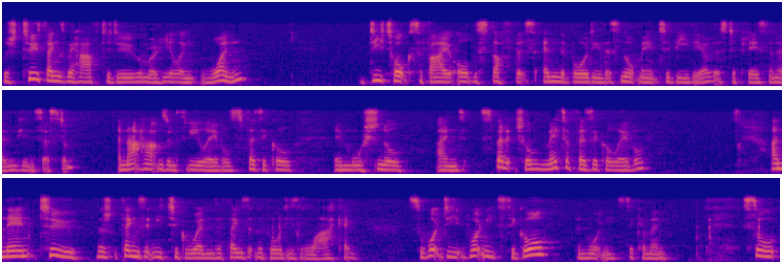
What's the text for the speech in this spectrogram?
there's two things we have to do when we're healing. One, detoxify all the stuff that's in the body that's not meant to be there, that's depressing our immune system. And that happens on three levels physical, emotional, and spiritual, metaphysical level. And then two, there's things that need to go in, the things that the body's lacking. So what do you, what needs to go and what needs to come in? So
